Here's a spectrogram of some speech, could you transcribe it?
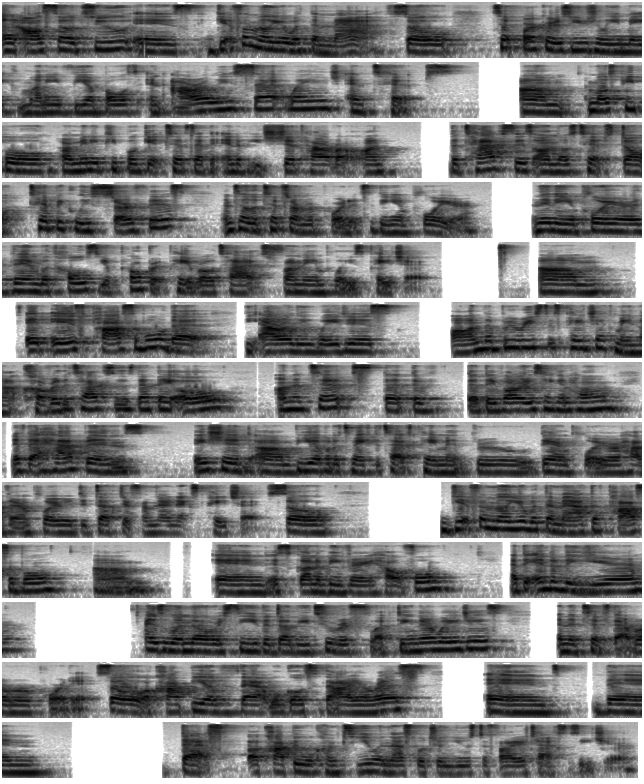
and also too is get familiar with the math. So tip workers usually make money via both an hourly set wage and tips. Um, most people or many people get tips at the end of each shift. However on the taxes on those tips don't typically surface until the tips are reported to the employer. And then the employer then withholds the appropriate payroll tax from the employee's paycheck. Um, it is possible that the hourly wages on the barista's paycheck may not cover the taxes that they owe on the tips that they've, that they've already taken home. If that happens, they should um, be able to make the tax payment through their employer or have their employer deduct it from their next paycheck. So get familiar with the math if possible, um, and it's going to be very helpful. At the end of the year is when they'll receive the W 2 reflecting their wages and the tips that were reported. So a copy of that will go to the IRS and then that's a copy will come to you and that's what you'll use to file your taxes each year.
